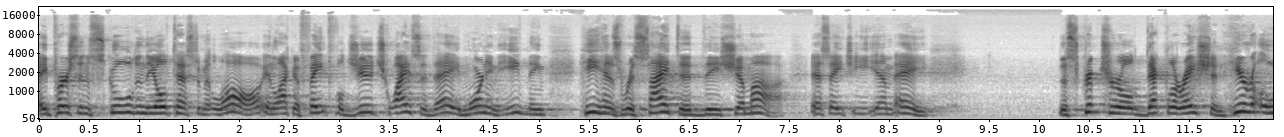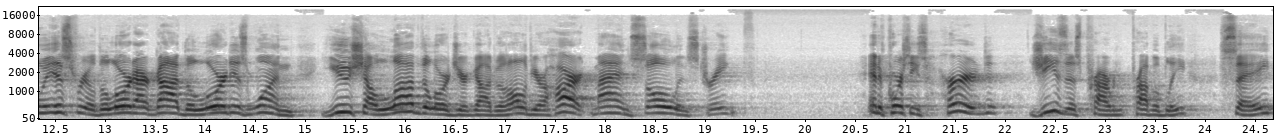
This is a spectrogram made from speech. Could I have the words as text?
a person schooled in the Old Testament law, and like a faithful Jew, twice a day, morning and evening, he has recited the Shema, S H E M A the scriptural declaration Hear, O Israel, the Lord our God, the Lord is one. You shall love the Lord your God with all of your heart, mind, soul, and strength. And of course, he's heard Jesus probably say,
